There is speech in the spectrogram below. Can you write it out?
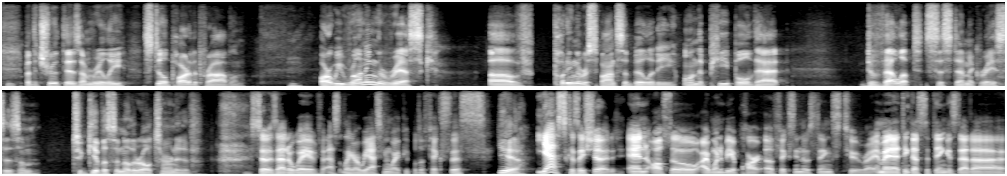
but the truth is, I'm really still part of the problem. Mm. Are we running the risk of putting the responsibility on the people that developed systemic racism to give us another alternative. So is that a way of like are we asking white people to fix this? Yeah. Yes, because they should. And also I want to be a part of fixing those things too, right? I mean, I think that's the thing is that uh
